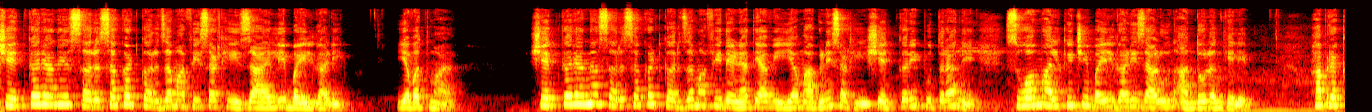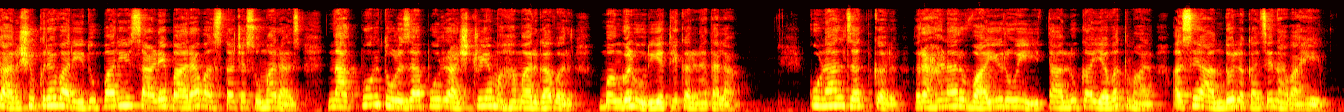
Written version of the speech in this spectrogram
शेतकऱ्याने सरसकट कर्जमाफीसाठी जाळली बैलगाडी. यवतमाळ. शेतकऱ्यांना सरसकट कर्जमाफी देण्यात यावी या मागणीसाठी शेतकरी पुत्राने स्वमालकीची बैलगाडी जाळून आंदोलन केले. हा प्रकार शुक्रवारी दुपारी साडेबारा वाजताच्या सुमारास नागपूर तुळजापूर राष्ट्रीय महामार्गावर मंगळूर येथे करण्यात आला. कुणाल जतकर राहणार वाईरोई तालुका यवतमाळ असे आंदोलकाचे नाव आहे.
